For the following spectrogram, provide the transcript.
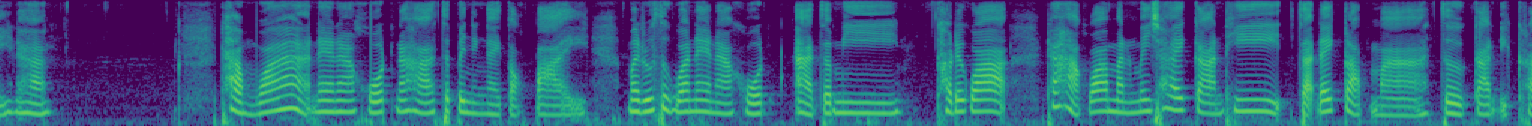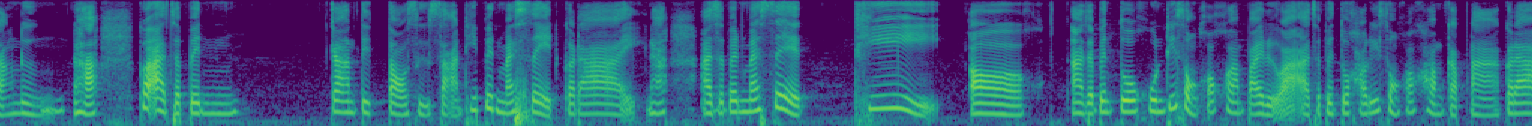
ๆนะคะ ถามว่าในอนาคตนะคะจะเป็นยังไงต่อไปไม่รู้สึกว่าในอนาคตอาจจะมีเขาเรียกว่า ถ้าหากว่ามันไม่ใช่การที่จะได้กลับมาเจอกันอีกครั้งหนึ่งนะคะ ก็อาจจะเป็นการติดต่อสื่อสารที่เป็นแมสเซจก็ได้นะ อาจจะเป็นแมสเซจที่เอาจจะเป็นตัวคุณที่ส่งข้อความไปหรือว่าอาจจะเป็นตัวเขาที่ส่งข้อความกลับมาก็ได้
